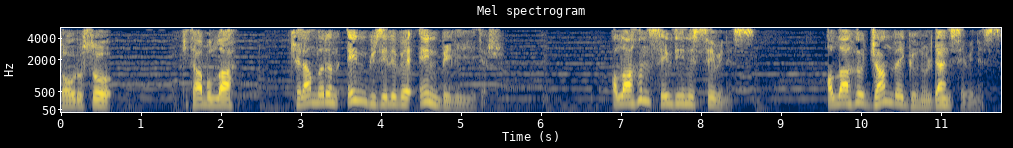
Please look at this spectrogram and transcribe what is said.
Doğrusu Kitabullah kelamların en güzeli ve en beliğidir. Allah'ın sevdiğini seviniz. Allah'ı can ve gönülden seviniz.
